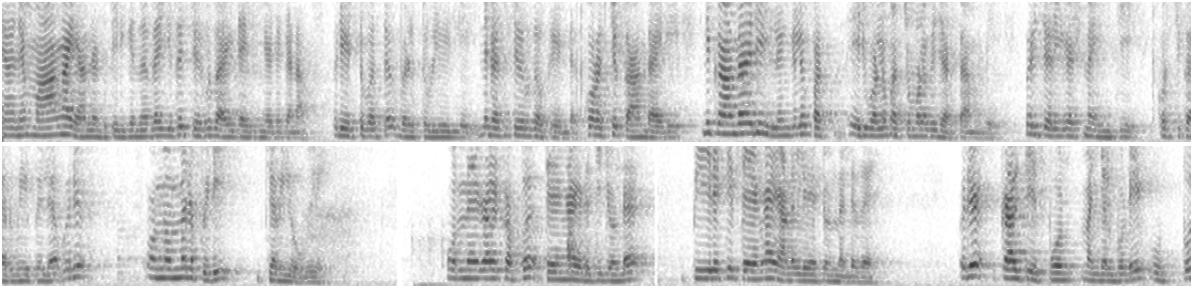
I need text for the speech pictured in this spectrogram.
ഞാൻ മാങ്ങയാണ് എടുത്തിരിക്കുന്നത്. ഇത് ചെറുതായിട്ട് അരിഞ്ഞെടുക്കണം. ഒരു എട്ട് പത്ത് വെളുത്തുള്ളി ഇല്ലേ? അത് ചെറുതൊക്കെ ഉണ്ട്. കുറച്ച് കാന്താരി. ഇനി കാന്താരി ഇല്ലെങ്കിൽ പത്ത് എരിവുള്ള പച്ചമുളക് ചേർത്താൽ മതി. ഒരു ചെറിയ കഷ്ണം ഇഞ്ചി കുറച്ച് കറിവേപ്പില ഒരു ഒന്നൊന്നര പിടി ചെറിയ ഉള്ളി. ഒന്നേകാൽ കപ്പ് തേങ്ങ എടുത്തിട്ടുണ്ട്. പീരയ്ക്ക് തേങ്ങയാണല്ലോ ഏറ്റവും നല്ലത്? ഒരു കാൽ ടീസ്പൂൺ മഞ്ഞൾപ്പൊടി ഉപ്പ്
